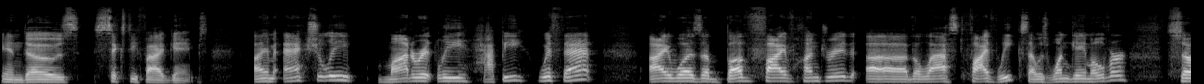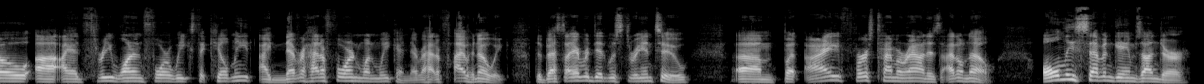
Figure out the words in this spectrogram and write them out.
in those 65 games. I am actually moderately happy with that. I was above 500 uh, the last five weeks. I was one game over. So uh, I had three one and four weeks that killed me. I never had a four in one week. I never had a five and zero oh week. The best I ever did was three and two. Um, but I first time around is I don't know. Only seven games under.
